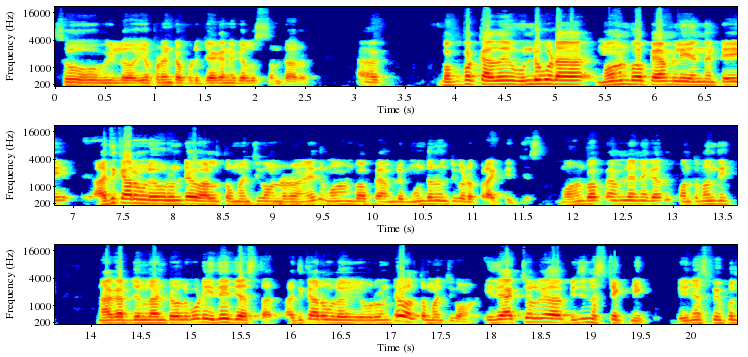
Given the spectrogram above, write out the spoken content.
సో వీళ్ళు ఎప్పుడంటే అప్పుడు జగన్ కలుస్తుంటారు ఒక పక్క అదే ఉండి కూడా మోహన్ బాబు ఫ్యామిలీ ఏంటంటే అధికారంలో ఎవరు ఉంటే వాళ్ళతో మంచిగా ఉండడం అనేది మోహన్ బాబు ఫ్యామిలీ ముందు నుంచి కూడా ప్రాక్టీస్ చేస్తుంది. మోహన్ బాబు ఫ్యామిలీ అనే కాదు కొంతమంది నాగార్జున లాంటి వాళ్ళు కూడా ఇదే చేస్తారు. అధికారంలో ఎవరు ఉంటే వాళ్ళతో మంచిగా ఉండడం. ఇది యాక్చువల్గా బిజినెస్ టెక్నిక్ బిజినెస్ పీపుల్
